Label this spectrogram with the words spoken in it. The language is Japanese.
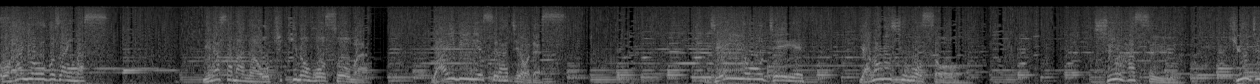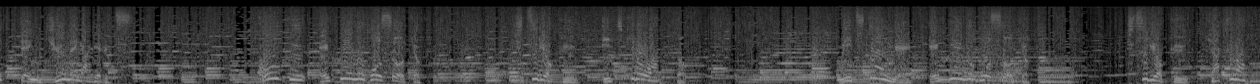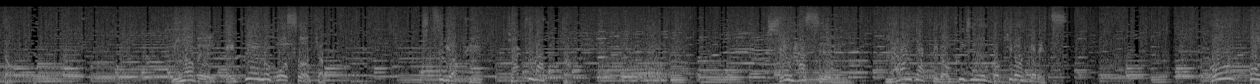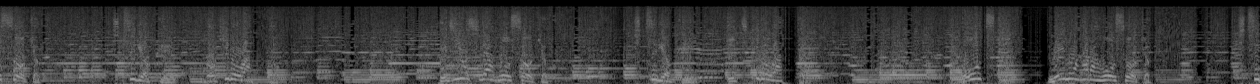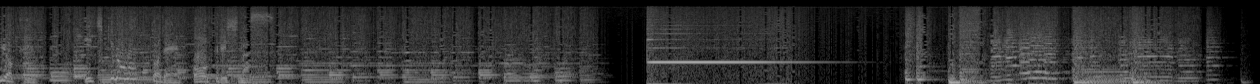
おはようございます。皆様がお聞きの放送は YBS ラジオです。JOJF 山梨放送。周波数 90.9MHz 甲府 FM 放送局出力 1kW 三峠 FM 放送局出力 100W 身延 FM 放送局。出力 100W 周波数 765kHz 甲府放送局。出力 5kW 富士吉田放送局。出力 1kW 大月上野原放送局。出力 1kW でお送りします。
